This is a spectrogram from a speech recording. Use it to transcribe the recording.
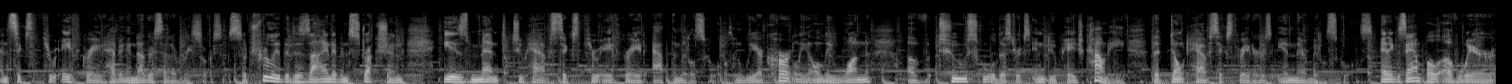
and sixth through eighth grade having another set of resources. So truly the design of instruction is meant to have sixth through eighth grade at the middle schools. And we are currently only one of two school districts in DuPage County that don't have sixth graders in their middle schools. An example of where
